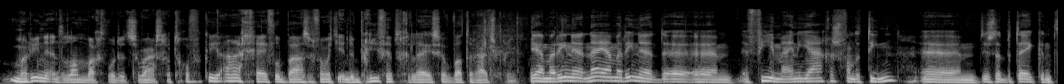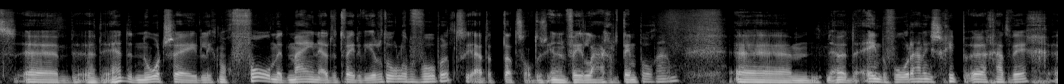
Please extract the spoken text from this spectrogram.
marine en de landmacht worden het zwaarst getroffen. Kun je aangeven op basis van wat je in de brief hebt gelezen... wat eruit springt? Ja, marine, nou ja, marine de, ehm, vier mijnenjagers van de tien. Ehm, dus dat betekent, de, de Noordzee ligt nog vol met mijnen uit de Tweede Wereldoorlog bijvoorbeeld. Ja, dat, dat zal dus in een veel lager tempo gaan. Eén ehm, uh, gaat weg. Uh,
